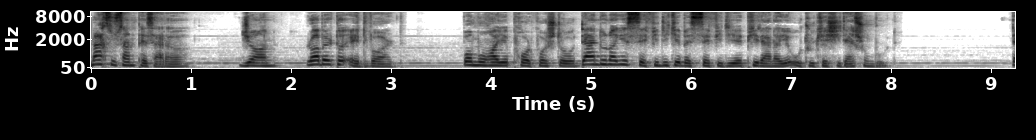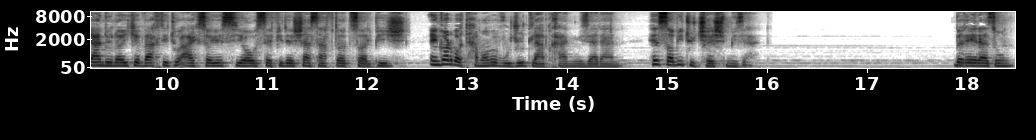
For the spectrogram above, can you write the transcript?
مخصوصا پسرها جان رابرت و ادوارد. با موهای پرپشت و دندونای سفیدی که به سفیدی پیرنای اتو کشیدهشون بود. دندونایی که وقتی تو عکسای سیاه و سفید 60 70 سال پیش انگار با تمام وجود لبخند می‌زدن حسابی تو چشم می‌زد. به غیر از اون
